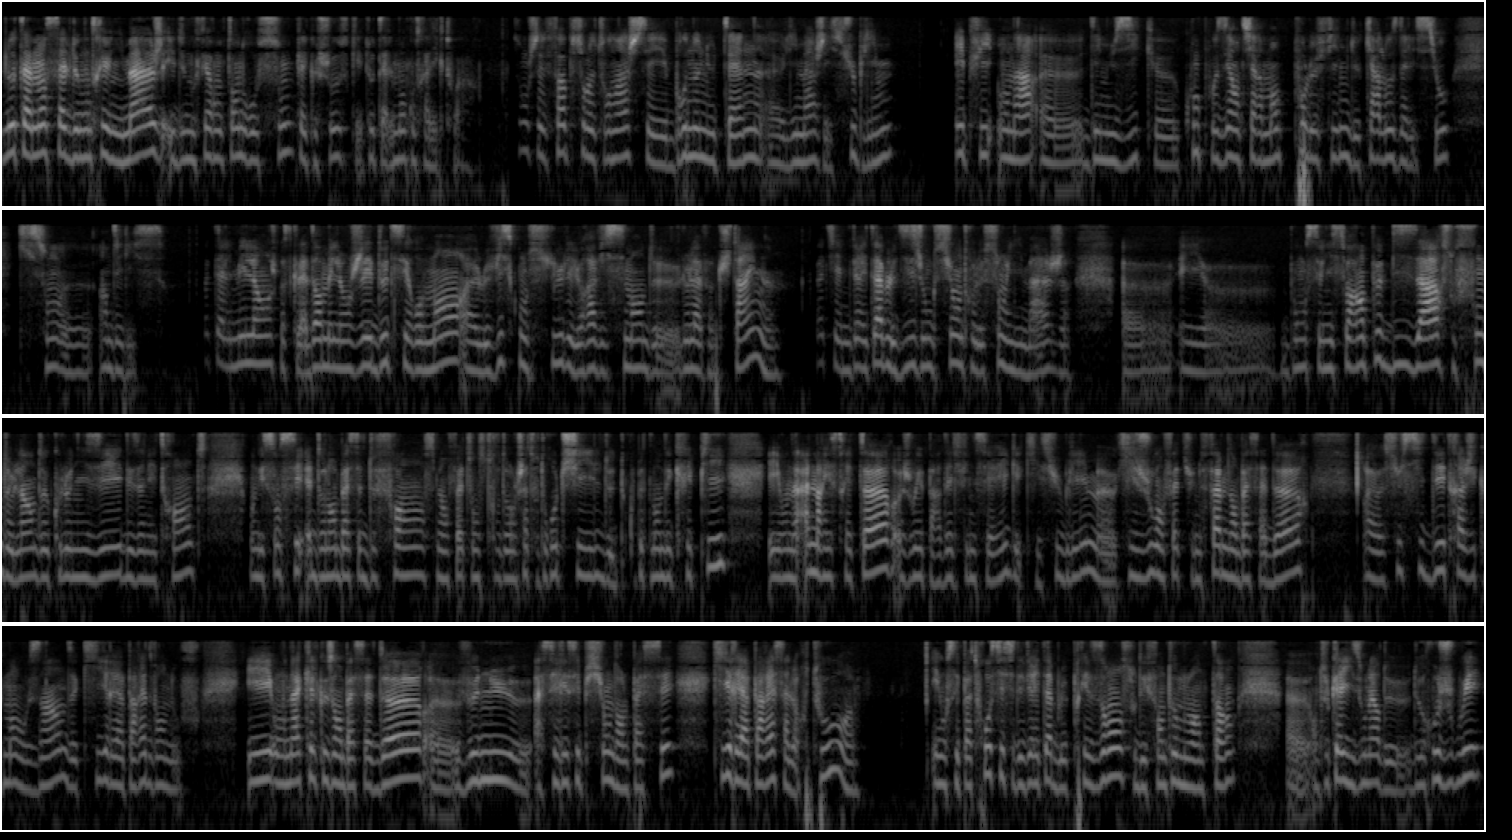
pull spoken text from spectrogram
notamment celle de montrer une image et de nous faire entendre au son quelque chose qui est totalement contradictoire. Son chef-op sur le tournage, c'est Bruno Newton. L'image est sublime. Et puis on a des musiques composées entièrement pour le film de Carlos D'Alessio qui sont un délice. Elle mélange, parce qu'elle adore mélanger deux de ses romans, Le Vice-Consul et Le Ravissement de Lola von Stein, fait, il y a une véritable disjonction entre le son et l'image. Euh, et euh, bon, c'est une histoire un peu bizarre sous fond de l'Inde colonisée des années 30. On est censé être dans l'ambassade de France, mais en fait, on se trouve dans le château de Rothschild, complètement décrépit. Et on a Anne-Marie Streeter, jouée par Delphine Seyrig, qui est sublime, euh, qui joue en fait une femme d'ambassadeur. Suicidée tragiquement aux Indes qui réapparaît devant nous. Et on a quelques ambassadeurs euh, venus euh, à ces réceptions dans le passé qui réapparaissent à leur tour. Et on ne sait pas trop si c'est des véritables présences ou des fantômes lointains. Euh, en tout cas, ils ont l'air de, rejouer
